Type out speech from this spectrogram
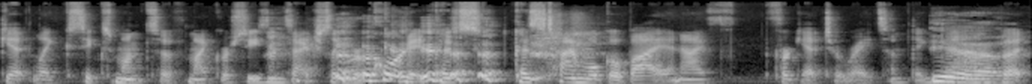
get like six months of micro seasons actually recorded because time will go by and I f- forget to write something Yeah. down. But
